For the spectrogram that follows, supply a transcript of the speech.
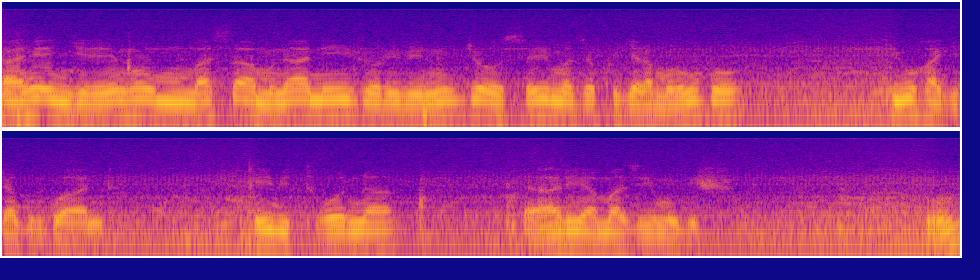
ahengereye nko mu masaha munani y'ijoro ibintu byose bimaze kugera mu rugo yuhagiraga u rwanda. Nk'ibi tubona ari amazi y'umugisha. Mm?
